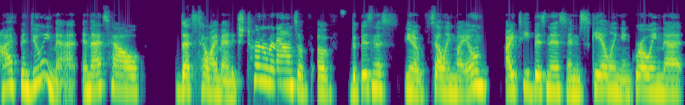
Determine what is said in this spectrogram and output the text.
I've been doing that and that's how that's how I manage turnarounds of of the business, you know, selling my own IT business and scaling and growing that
